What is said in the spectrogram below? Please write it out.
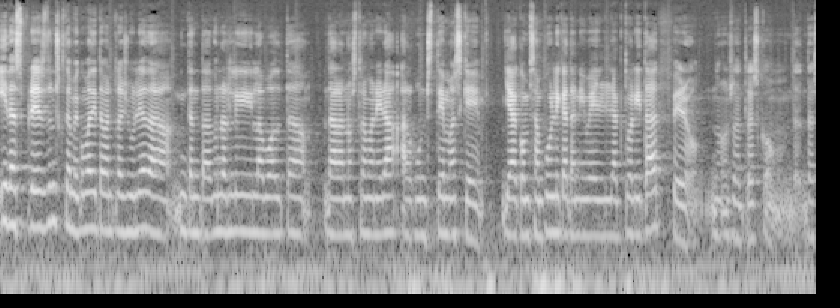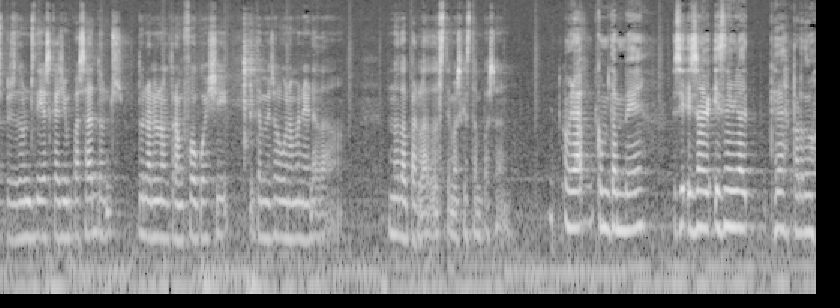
i després, doncs, també com ha dit abans la Júlia, d'intentar donar-li la volta de la nostra manera a alguns temes que ja com s'han publicat a nivell actualitat, però nosaltres com de, després d'uns dies que hagin passat, doncs donar-li un altre enfoc o així, i també és alguna manera de, no de parlar dels temes que estan passant. A veure, com també és, és, és, eh, perdó,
